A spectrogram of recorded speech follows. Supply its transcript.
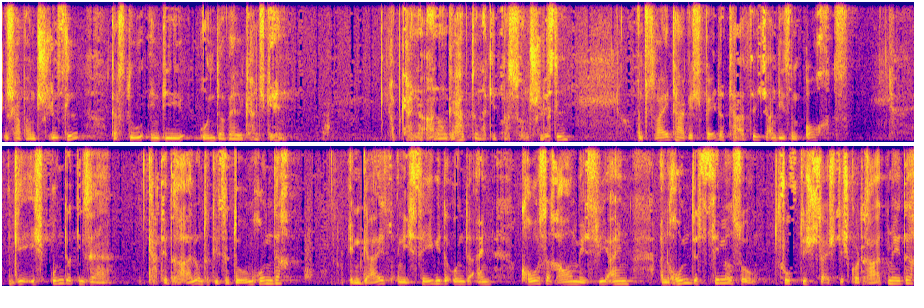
ich habe einen Schlüssel, dass du in die Unterwelt kannst gehen. Ich habe keine Ahnung gehabt und er gibt mir so einen Schlüssel. Und zwei Tage später tatsächlich an diesem Ort gehe ich unter dieser Kathedrale, unter dieser Dom runter im Geist und ich sehe wieder unter ein großer Raum ist, wie ein, ein rundes Zimmer, so 50, 60 Quadratmeter.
